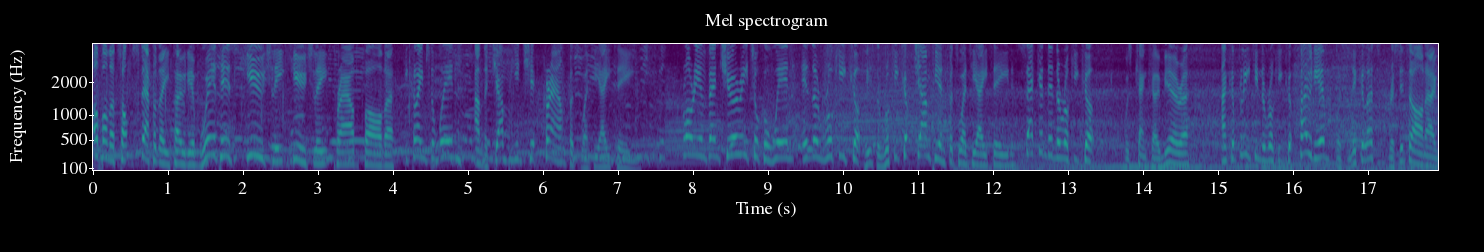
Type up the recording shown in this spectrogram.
up on the top step of the podium with his hugely, hugely proud father. He claims the win and the championship crown for 2018. Florian Venturi took a win in the Rookie Cup. He's the Rookie Cup champion for 2018. Second in the Rookie Cup was Kenko Miura and completing the Rookie Cup podium was Nicholas Risitano.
